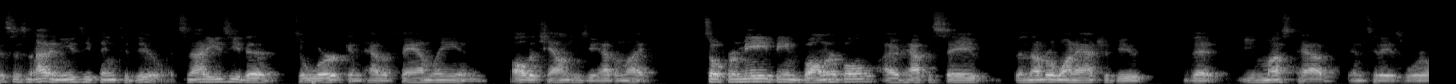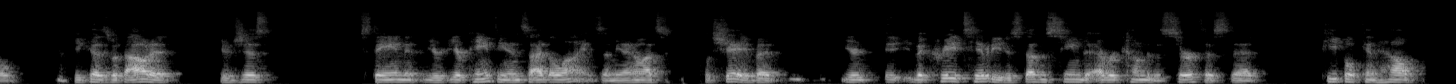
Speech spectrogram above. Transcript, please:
this is not an easy thing to do. It's not easy to to work and have a family and all the challenges you have in life. So for me, being vulnerable, I would have to say the number one attribute that you must have in today's world, because without it, you're just staying. You're you're painting inside the lines. I mean, I know that's cliche, but you're the creativity just doesn't seem to ever come to the surface that people can help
